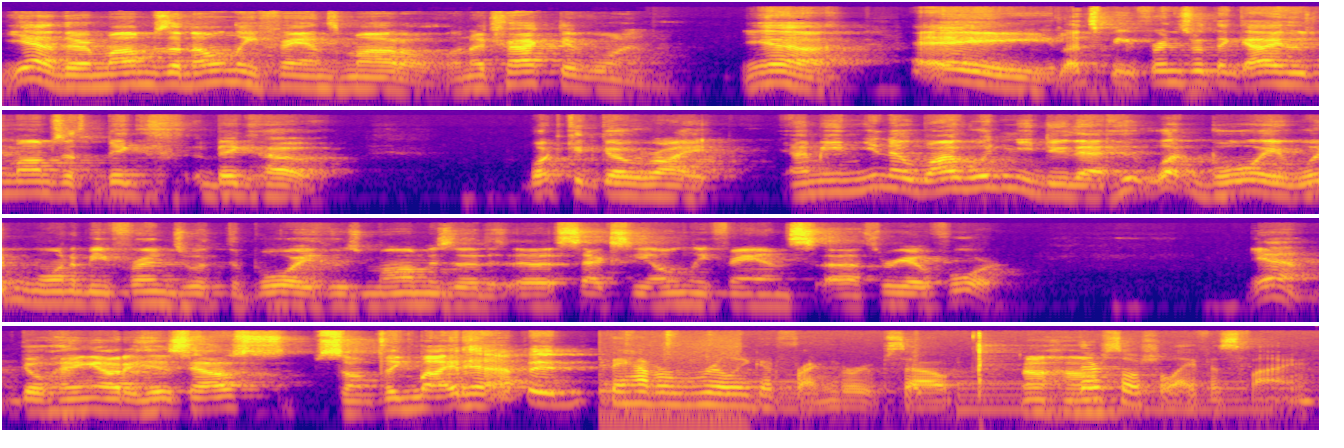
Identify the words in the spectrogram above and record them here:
Yeah, their mom's an OnlyFans model, an attractive one. Yeah. Hey, let's be friends with the guy whose mom's a big, big hoe. What could go right? I mean, you know, why wouldn't you do that? Who, what boy wouldn't want to be friends with the boy whose mom is a, a sexy OnlyFans uh, 304? Yeah, go hang out at his house. Something might happen. They have a really good friend group, so uh-huh. their social life is fine.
